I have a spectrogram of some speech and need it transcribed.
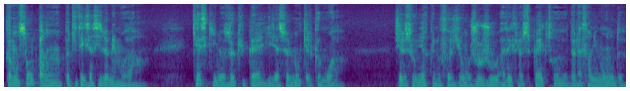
Commençons par un petit exercice de mémoire. Qu'est-ce qui nous occupait il y a seulement quelques mois? J'ai le souvenir que nous faisions joujou avec le spectre de la fin du monde,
